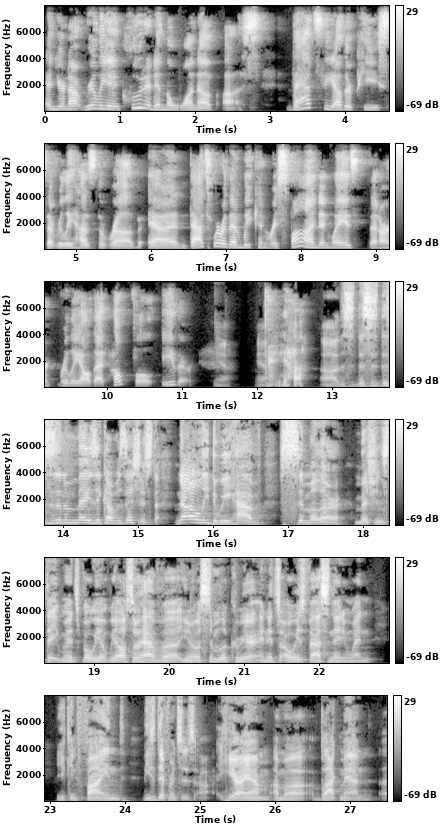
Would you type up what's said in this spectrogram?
And you're not really included in the one of us. That's the other piece that really has the rub. And that's where then we can respond in ways that aren't really all that helpful either. Yeah. Yeah. Yeah. Uh, this is this is this is an amazing conversation. Not only do we have similar mission statements, but we we also have uh, you know a similar career, and it's always fascinating when you can find these differences. Uh, here I am. I'm a black man. Uh,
